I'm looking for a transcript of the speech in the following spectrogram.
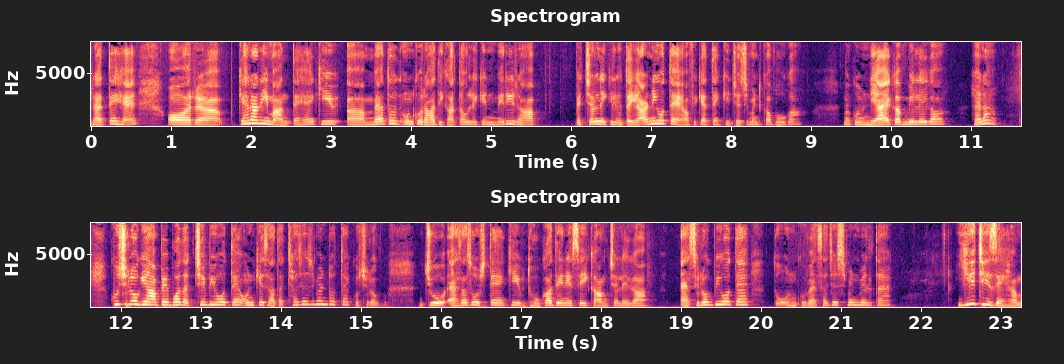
रहते हैं और कहना नहीं मानते हैं कि मैं तो उनको राह दिखाता हूँ, लेकिन मेरी राह पे चलने के लिए तैयार नहीं होते हैं, और फिर कहते हैं कि जजमेंट कब होगा? मेरे को न्याय कब मिलेगा? है ना? कुछ लोग यहाँ पे बहुत अच्छे भी होते हैं, उनके साथ अच्छा जजमेंट होता है। कुछ लोग जो ऐसा सोचते हैं कि धोखा देने से ही काम चलेगा, ऐसे लोग भी होते हैं तो उनको वैसा जजमेंट मिलता है। ये चीज़ें हम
